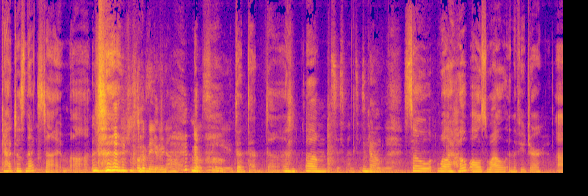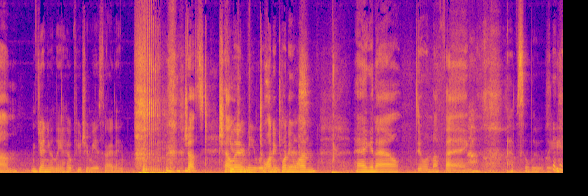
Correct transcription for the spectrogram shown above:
Catch us next time on. or maybe not. No. We'll see. Dun dun dun. Um. The suspense is No. killing me. So well, I hope all's well in the future. Um. Genuinely, I hope future me is thriving. just Future chilling me listening to 2021 hanging out doing my thing Absolutely.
